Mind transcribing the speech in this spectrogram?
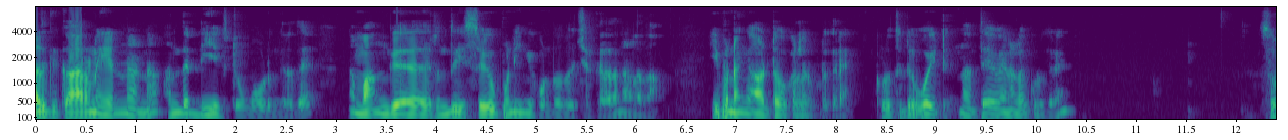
அதுக்கு காரணம் என்னன்னா அந்த டிஎக்ஸ் டூ மோடுங்கிறத நம்ம அங்கே இருந்து சேவ் பண்ணி இங்கே கொண்டு வந்து வச்சுருக்கிறதுனால தான். இப்போ நாங்கள் ஆட்டோ கலர் கொடுக்குறேன். கொடுத்துட்டு ஒயிட் நான் தேவையான அளவு கொடுக்குறேன். ஸோ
